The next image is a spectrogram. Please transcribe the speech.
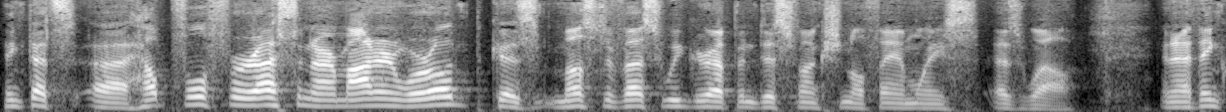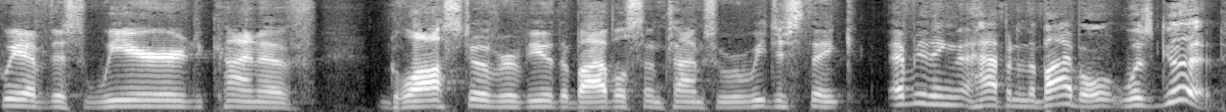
I think that's uh, helpful for us in our modern world because most of us, we grew up in dysfunctional families as well. And I think we have this weird kind of glossed over view of the Bible sometimes where we just think everything that happened in the Bible was good,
